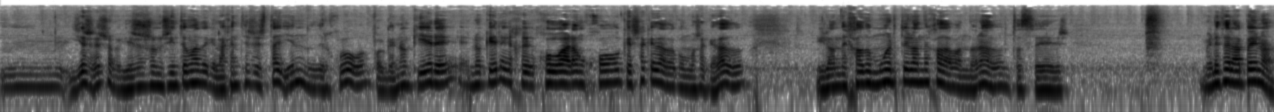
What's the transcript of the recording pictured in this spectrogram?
Mm, y es eso, y esos son síntomas de que la gente se está yendo del juego, porque no quiere, no quiere jugar a un juego que se ha quedado como se ha quedado. Y lo han dejado muerto y lo han dejado abandonado. Entonces, ¿merece la pena?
